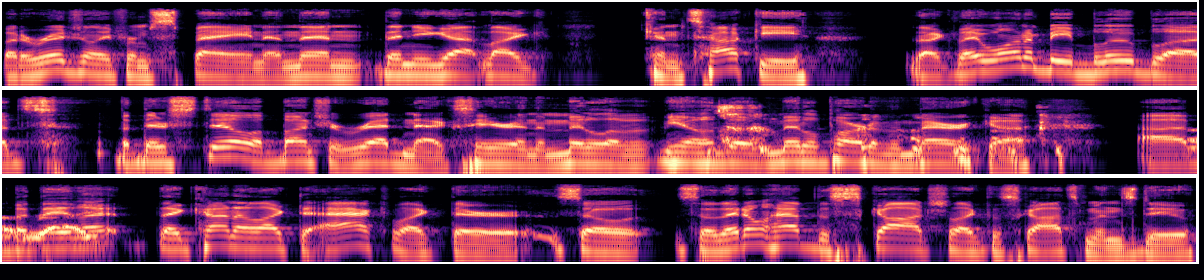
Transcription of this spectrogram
but originally from Spain, and then then you got like Kentucky. Like they want to be blue bloods, but there's still a bunch of rednecks here in the middle of you know the middle part of America. Uh, but right. they let they kind of like to act like they're so so they don't have the scotch like the Scotsmans do,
